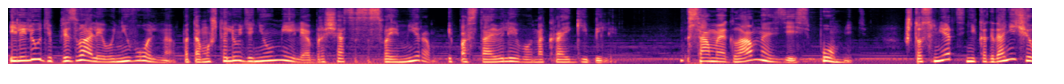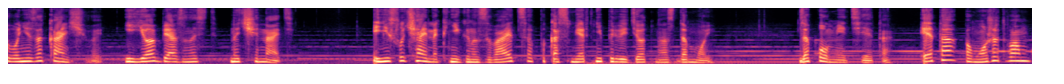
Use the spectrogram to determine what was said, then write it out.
или люди призвали его невольно, потому что люди не умели обращаться со своим миром и поставили его на край гибели. Самое главное здесь помнить, что смерть никогда ничего не заканчивает, ее обязанность начинать. И не случайно книга называется «Пока смерть не приведет нас домой». Запомните это. Это поможет вам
